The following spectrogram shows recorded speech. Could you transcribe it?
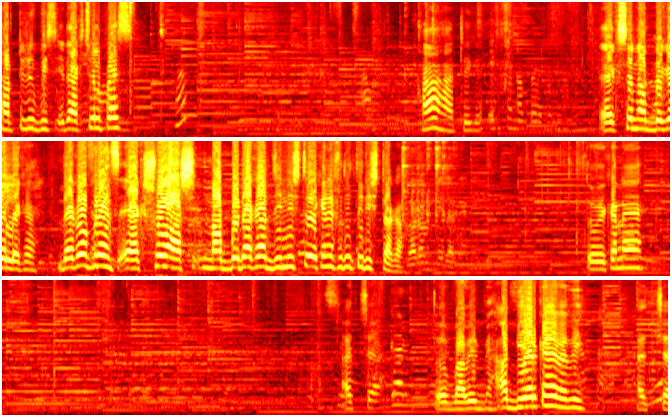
থার্টি রুপিস এটা অ্যাকচুয়াল প্রাইস হ্যাঁ হ্যাঁ ঠিক আছে एक सौ नब्बे একশো নব্বই কে লেখা দেখো ফ্রেন্ডস একশো আশি নব্বই টাকার জিনিসটা এখানে শুধু তিরিশ টাকা गरम नहीं लगाने তো এখানে अच्छा तो भाभी आप बिहार का है भाभी अच्छा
